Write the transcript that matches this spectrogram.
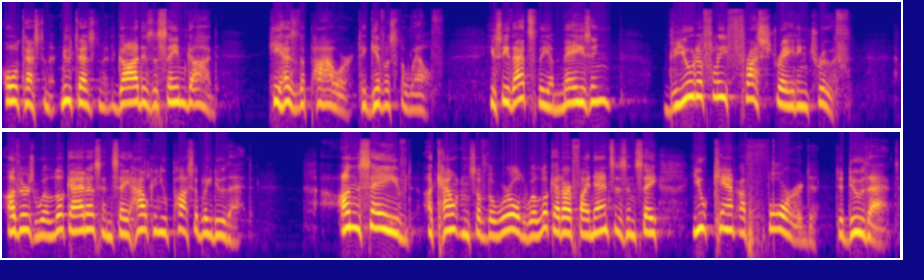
Old Testament, New Testament, God is the same God. He has the power to give us the wealth. You see, that's the amazing, beautifully frustrating truth. Others will look at us and say, How can you possibly do that? unsaved accountants of the world will look at our finances and say, You can't afford to do that.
